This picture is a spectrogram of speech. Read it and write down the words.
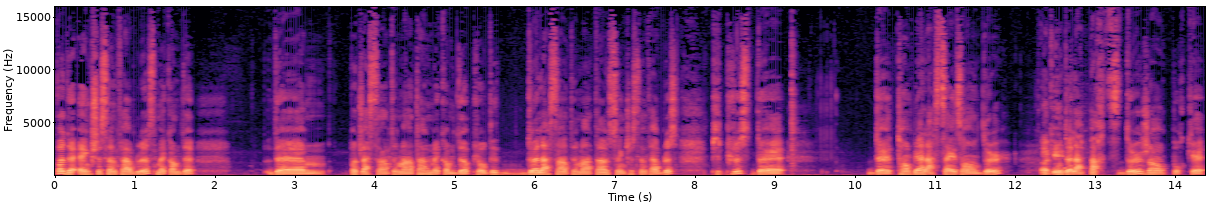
pas de anxious and fabulous, mais comme de, de, pas de la santé mentale, mais comme d'uploader de la santé mentale sur anxious and fabulous, puis plus de, de tomber à la saison 2 ok. ou de la partie 2, genre, pour que,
